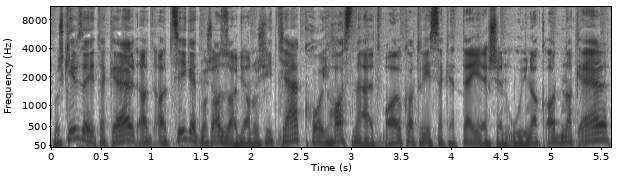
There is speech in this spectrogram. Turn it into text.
Most képzeljétek el, a, a céget most azzal gyanúsítják, hogy használt alkatrészeket teljesen újnak adnak el,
